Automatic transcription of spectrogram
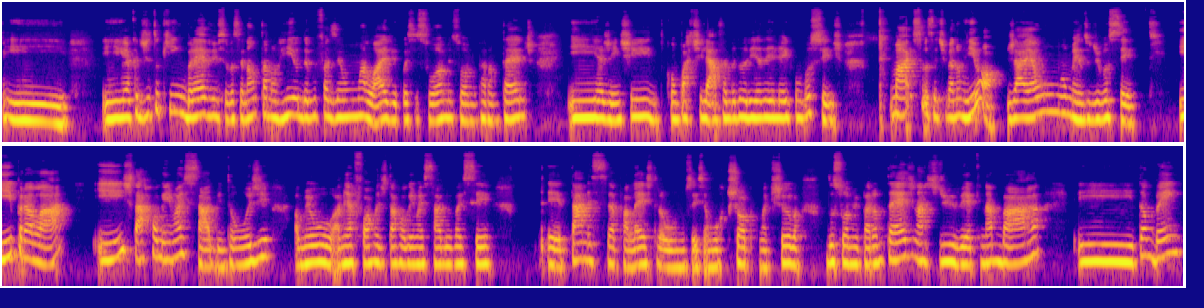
E, e acredito que em breve, se você não tá no Rio, devo fazer uma live com esse Swami, Swami Paranted, e a gente compartilhar a sabedoria dele aí com vocês. Mas se você estiver no Rio, ó, já é um momento de você ir para lá e estar com alguém mais sábio. Então hoje o meu, a minha forma de estar com alguém mais sábio vai ser é, tá nessa palestra, ou não sei se é um workshop, como é que chama, do Swami Paranted, na arte de viver aqui na Barra. E também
